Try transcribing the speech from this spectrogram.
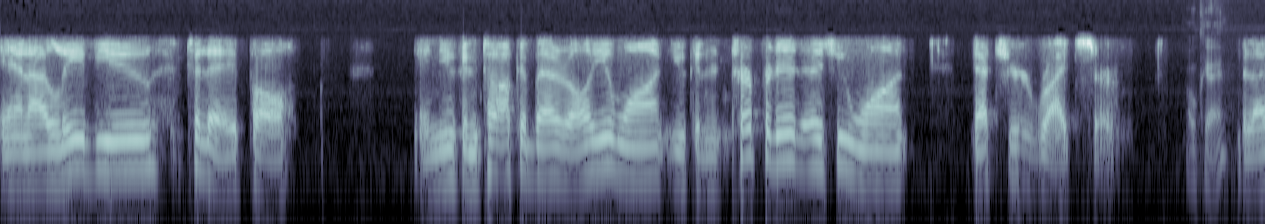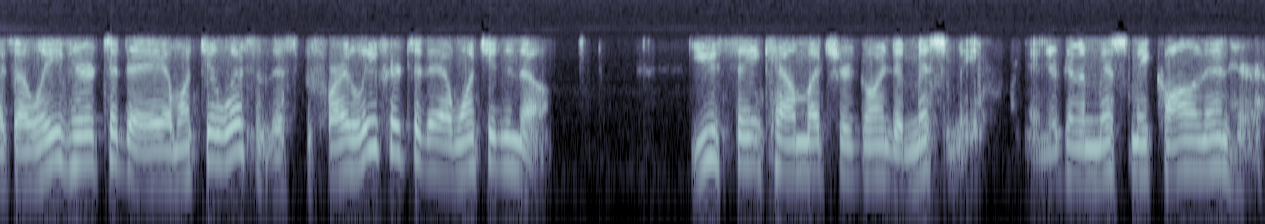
And I leave you today, Paul. And you can talk about it all you want. You can interpret it as you want. That's your right, sir. Okay. But as I leave here today, I want you to listen to this. Before I leave here today, I want you to know you think how much you're going to miss me, and you're going to miss me calling in here.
